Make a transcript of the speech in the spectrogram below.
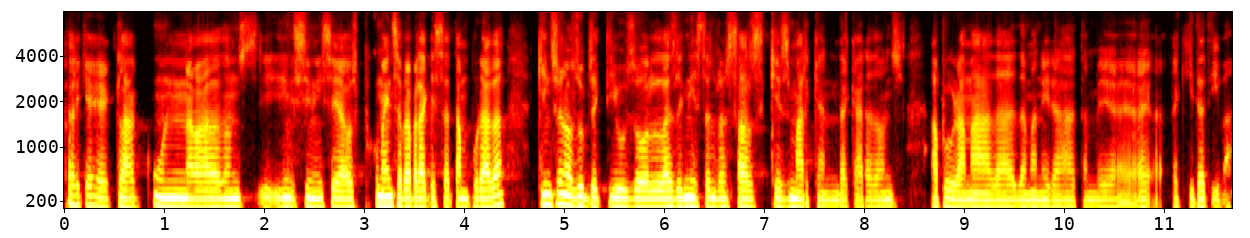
perquè, clar, una vegada doncs, s'inicia, us comença a preparar aquesta temporada, quins són els objectius o les línies transversals que es marquen de cara doncs, a programar de, de manera també eh, equitativa?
